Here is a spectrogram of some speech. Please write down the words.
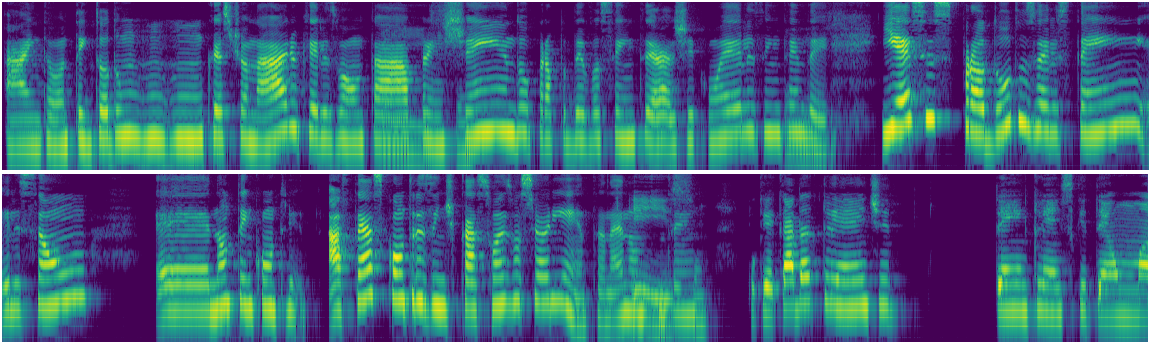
Ah, então tem todo um, um questionário que eles vão estar tá preenchendo para poder você interagir com eles e entender. Isso. E esses produtos, eles têm, eles são, é, não tem contra, até as contraindicações você orienta, né? Não, Isso, tem... porque cada cliente tem clientes que tem uma,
